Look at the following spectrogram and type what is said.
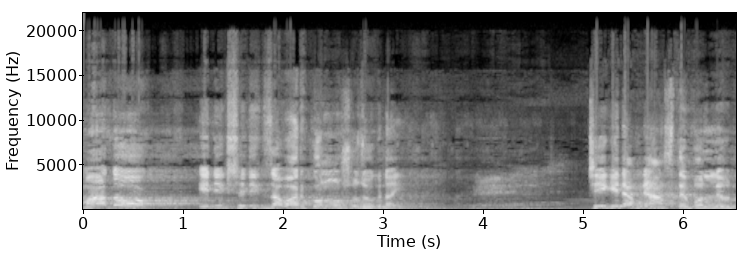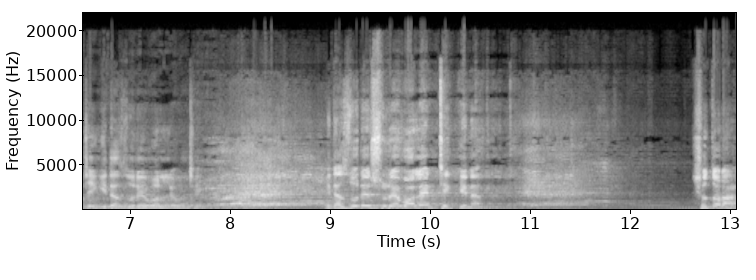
মাদক এদিক সেদিক যাওয়ার কোনো সুযোগ নাই। ঠিক এটা আপনি আসতে বললেও ঠিক, এটা জোরে বললেও ঠিক। এটা জোরে সুরে বলেন ঠিক কিনা? সুতরাং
